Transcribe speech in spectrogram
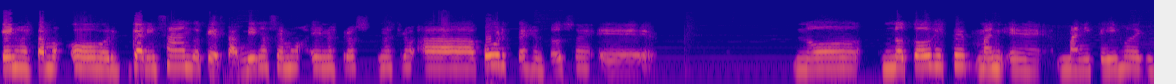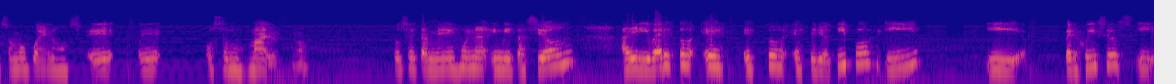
que nos estamos organizando, que también hacemos nuestros nuestros aportes, entonces no no todo este maniqueísmo de que somos buenos o somos malos, ¿no? Entonces también es una invitación a derivar estos, estos estereotipos y, y perjuicios y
